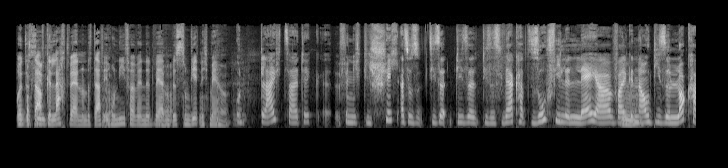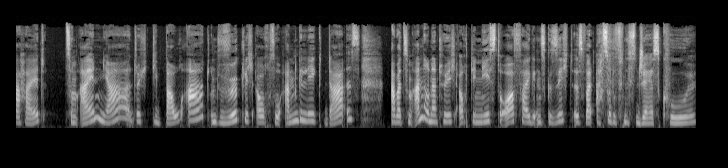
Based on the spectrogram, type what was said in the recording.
Und es auf darf gelacht werden und es darf Ironie verwendet werden Ja. bis zum geht nicht mehr. Und gleichzeitig äh, finde ich die Schicht, also so diese, diese, dieses Werk hat so viele Layer, weil Mhm. genau diese Lockerheit zum einen ja durch die Bauart und wirklich auch so angelegt da ist, aber zum anderen natürlich auch die nächste Ohrfeige ins Gesicht ist, weil ach so, du findest Jazz cool.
